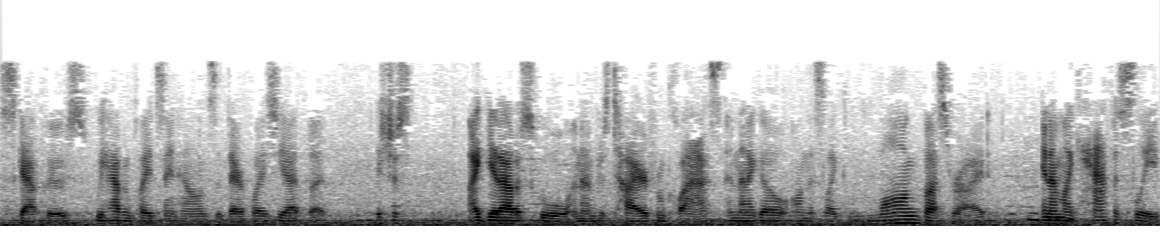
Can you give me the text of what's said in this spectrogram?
Scappoose. We haven't played St. Helens at their place yet, but it's just I get out of school and I'm just tired from class, and then I go on this like long bus ride and I'm like half asleep,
